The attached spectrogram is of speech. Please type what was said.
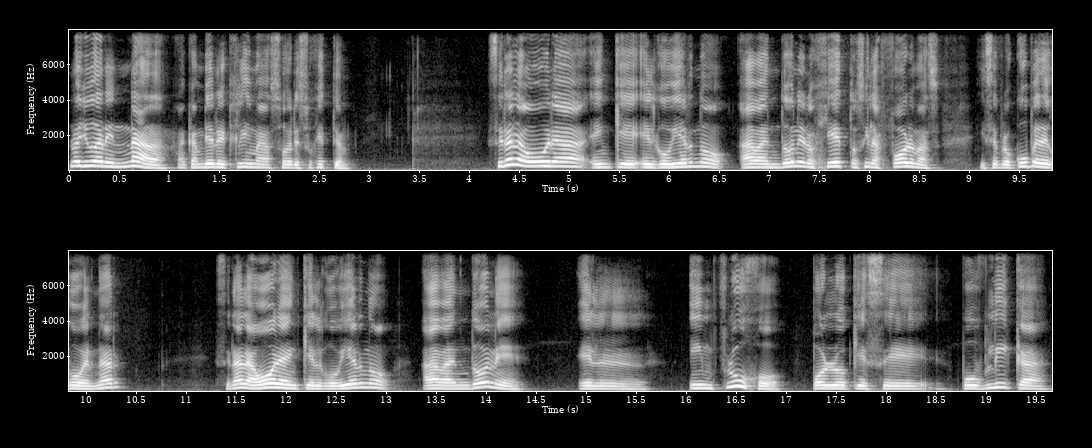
no ayudan en nada a cambiar el clima sobre su gestión. ¿Será la hora en que el gobierno abandone los gestos y las formas y se preocupe de gobernar? ¿Será la hora en que el gobierno abandone el influjo por lo que se publica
